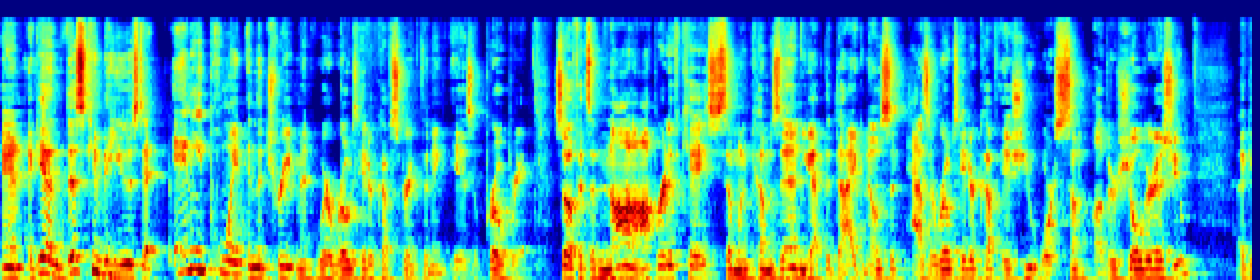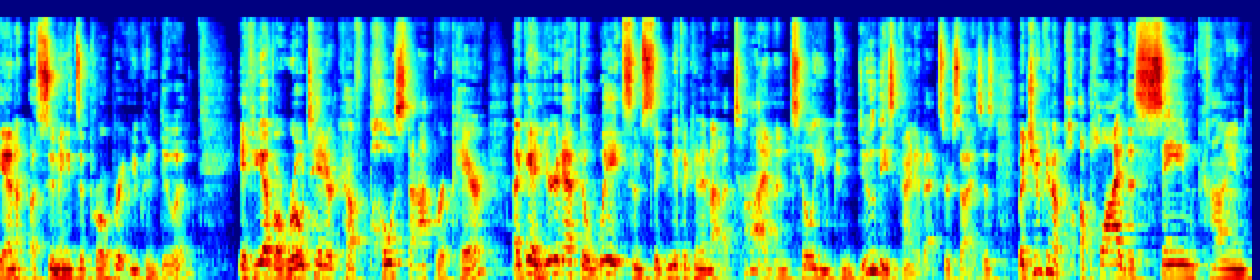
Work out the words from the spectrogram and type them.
And again, this can be used at any point in the treatment where rotator cuff strengthening is appropriate. So if it's a non-operative case, someone comes in, you have to diagnose it as a rotator cuff issue or some other shoulder issue. Again, assuming it's appropriate, you can do it. If you have a rotator cuff post-op repair, again, you're gonna have to wait some significant amount of time until you can do these kind of exercises, but you can ap apply the same kind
